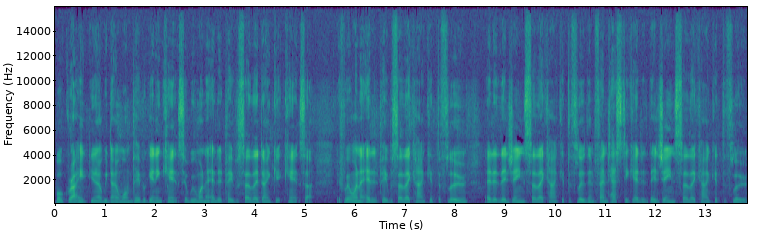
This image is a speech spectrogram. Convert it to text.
well, great. You know, we don't want people getting cancer. We want to edit people so they don't get cancer. If we want to edit people so they can't get the flu, edit their genes so they can't get the flu, then fantastic, edit their genes so they can't get the flu.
